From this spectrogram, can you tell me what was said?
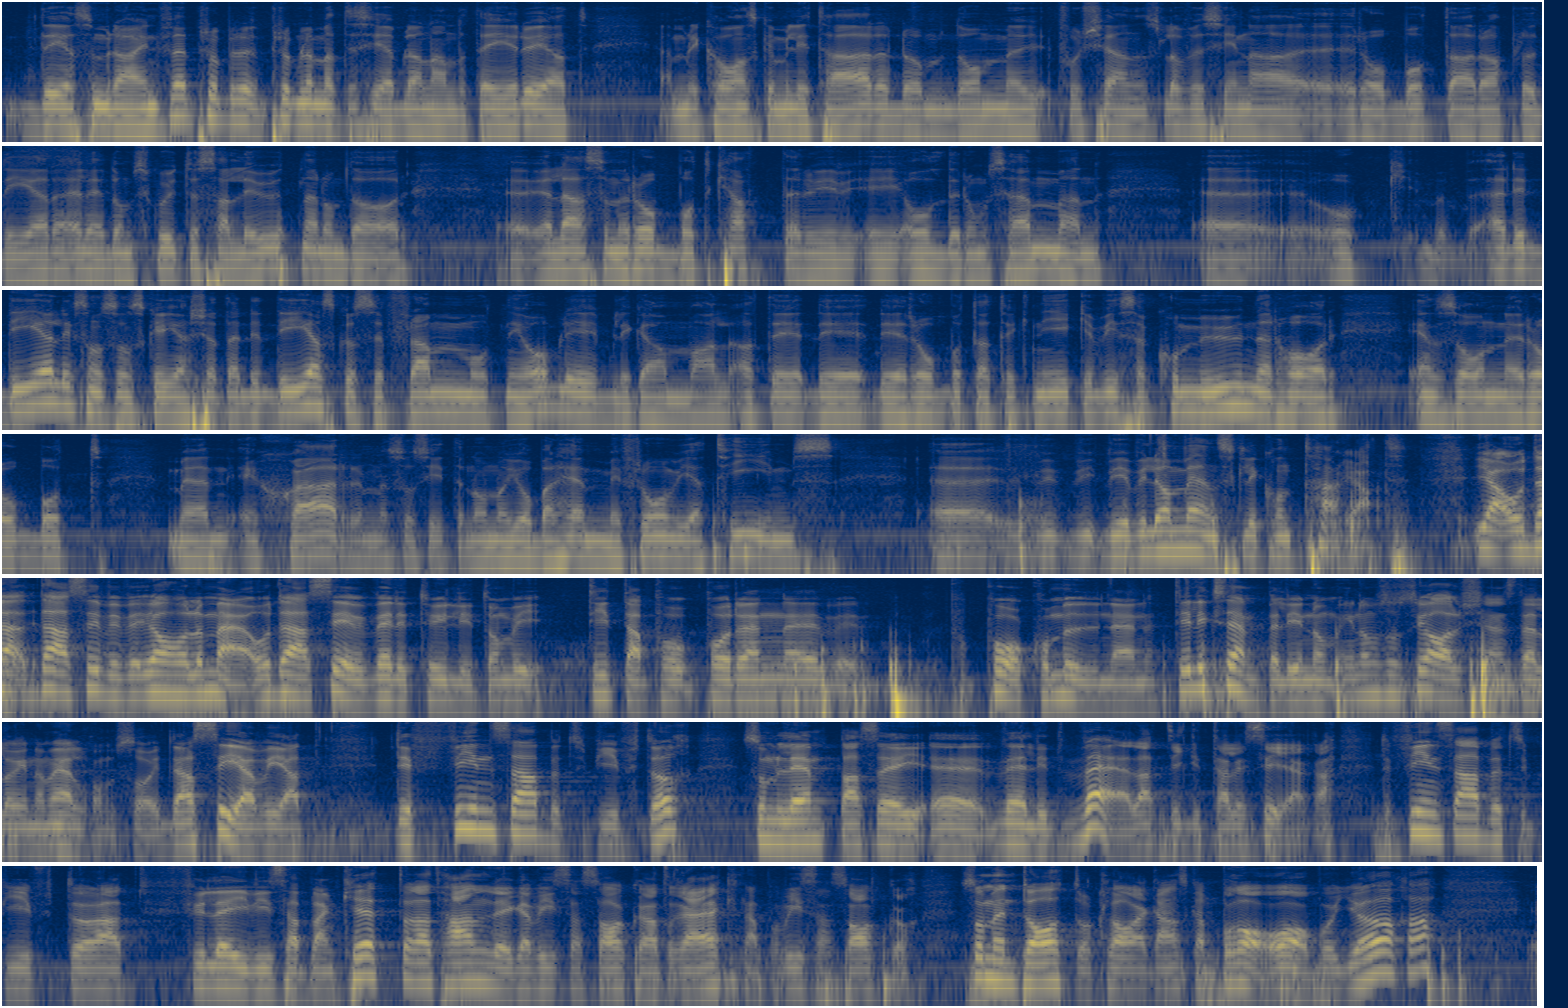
det som Reinfeldt proble- problematiserar bland annat är ju det att amerikanska militärer, de, de får känslor för sina eh, robotar och applåderar, eller de skjuter salut när de dör. Eh, Jag läser om robotkatter i, i ålderdomshemmen. Eh, och är det det liksom som ska ersätta? Är det det jag ska se fram emot när jag blir, blir gammal? Att det, det, det är robotatekniken. Vissa kommuner har en sån robot med en, en skärm, så sitter någon och jobbar hemifrån via Teams. Eh, vi, vi- vill ha mänsklig kontakt. Ja, och där, där ser vi, jag håller med, och där ser vi väldigt tydligt om vi tittar på, på, den, eh, på, kommunen, till exempel inom, inom socialtjänst eller inom äldreomsorg, där ser vi att det finns arbetsuppgifter som lämpar sig eh, väldigt väl att digitalisera. Det finns arbetsuppgifter att fylla i vissa blanketter, att handlägga vissa saker, att räkna på vissa saker, som en dator klarar ganska bra av att göra.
